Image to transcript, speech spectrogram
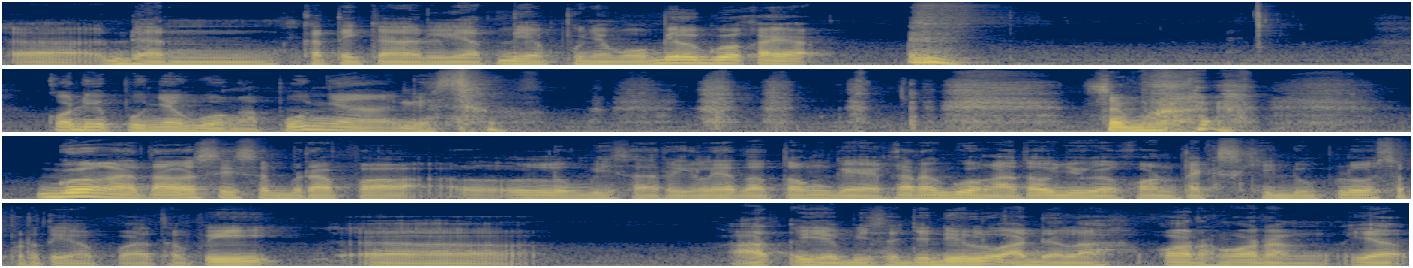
Uh, dan ketika lihat dia punya mobil gue kayak kok dia punya gue nggak punya gitu. Sebuah gue nggak tahu sih seberapa lu bisa relate atau enggak ya karena gue nggak tahu juga konteks hidup lu seperti apa. Tapi uh, ya bisa jadi lu adalah orang-orang ya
